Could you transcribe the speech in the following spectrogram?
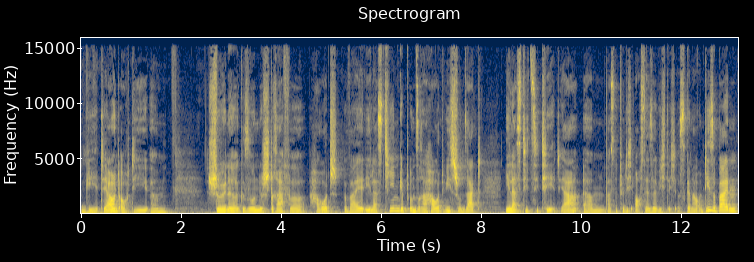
geht, ja, und auch die ähm, schöne, gesunde, straffe Haut, weil Elastin gibt unserer Haut, wie es schon sagt, Elastizität, ja, ähm, was natürlich auch sehr, sehr wichtig ist. Genau. Und diese beiden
